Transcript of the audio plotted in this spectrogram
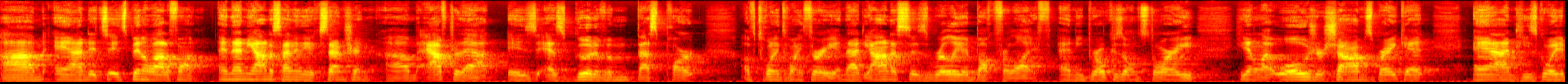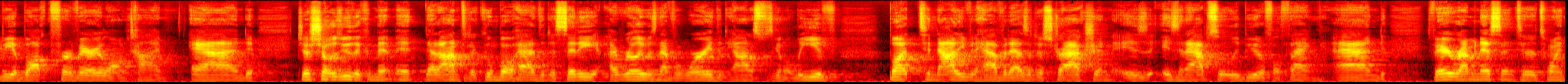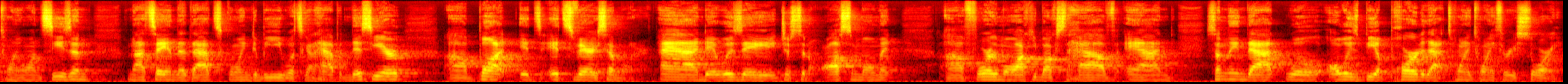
Um, and it's it's been a lot of fun. And then Giannis signing the extension um, after that is as good of a best part of 2023. And that Giannis is really a buck for life. And he broke his own story. He didn't let Woj or Shams break it. And he's going to be a buck for a very long time. And just shows you the commitment that Antetokounmpo had to the city. I really was never worried that Giannis was going to leave. But to not even have it as a distraction is is an absolutely beautiful thing. And it's very reminiscent to the 2021 season. I'm not saying that that's going to be what's going to happen this year, uh, but it's it's very similar. And it was a just an awesome moment uh, for the Milwaukee Bucks to have, and something that will always be a part of that 2023 story.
